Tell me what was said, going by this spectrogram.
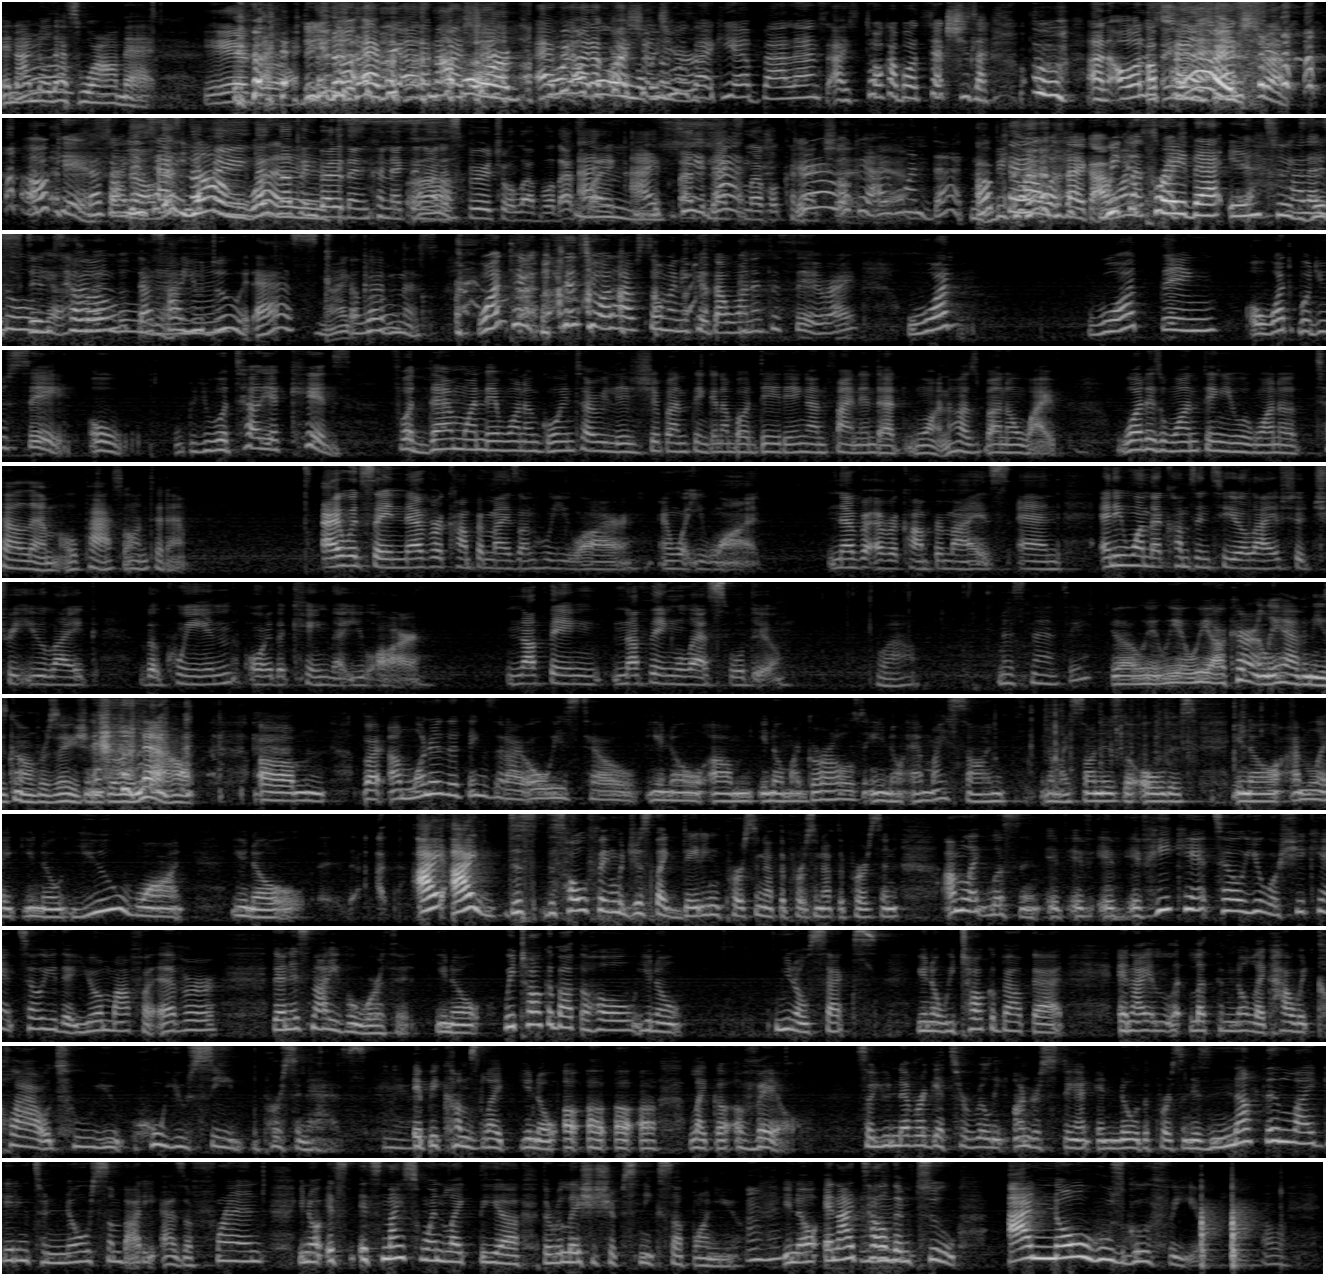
And I know that's where I'm at. Yeah, girl. Do you know every other question? bored. Every Bored or other question, she was like, "Yeah, balance." I talk about sex. She's like, "Ugh," and all this Of kind of extra. Okay, That's so how you No, say has- there's young, nothing, there's nothing better than connecting on a spiritual level. That's I, like I that's see next that. level Girl, connection. okay, I want that. Okay. Before I was like, I we wanna could pray switch. that into Hallelujah, existence. Hello? That's how you do it. Ask. My Hello? goodness. One thing, since you all have so many kids, I wanted to say, right? What, what thing, or what would you say, or you would tell your kids for them when they want to go into a relationship and thinking about dating and finding that one husband or wife? What is one thing you would want to tell them or pass on to them? I would say never compromise on who you are and what you want. Never ever compromise. And anyone that comes into your life should treat you like the queen or the king that you are. Nothing, nothing less will do. Wow. Miss Nancy? Yeah, we, we, we are currently having these conversations right now. um, but um, one of the things that I always tell, you know, um, you know, my girls, you know, and my son, you know, my son is the oldest, you know, I'm like, you know, you want, you know, I, I this this whole thing with just like dating person after person after person, I'm like, listen, if if if, if he can't tell you or she can't tell you that you're my forever, then it's not even worth it. You know, we talk about the whole, you know, you know, sex. You know, we talk about that, and I let, let them know like how it clouds who you who you see the person as. It becomes like you know a, a, a, a like a, a veil. So you never get to really understand and know the person. Is nothing like getting to know somebody as a friend. You know, it's it's nice when like the uh, the relationship sneaks up on you. You know, and I tell them too. I know who's good for you.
